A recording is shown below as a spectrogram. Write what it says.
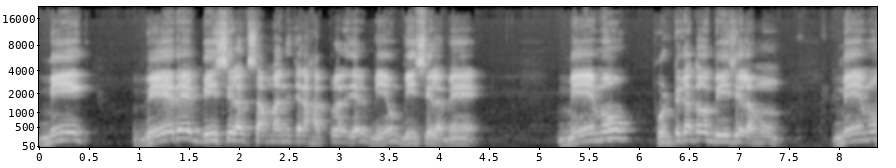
మీ వేరే బీసీలకు సంబంధించిన హక్కులను చేయాలి మేము బీసీలమే. మేము పుట్టుకతో బీసీలము మేము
